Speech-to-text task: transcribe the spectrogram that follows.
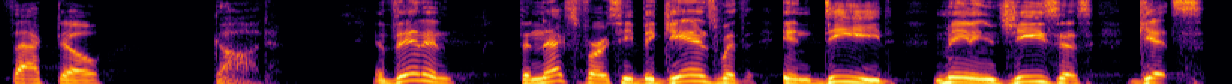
facto God. And then in the next verse, he begins with indeed, meaning Jesus gets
